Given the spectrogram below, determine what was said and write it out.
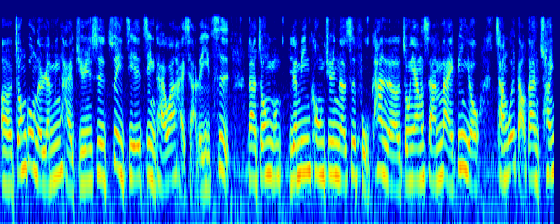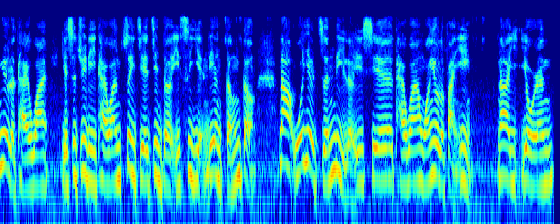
呃中共的人民海军是最接近台湾海峡的一次。那中人民空军呢是俯瞰了中央山脉，并有常规导弹穿越了台湾，也是距离台湾最接近的一次演练等等。那我也整理了一些台湾网友的反应。那有人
